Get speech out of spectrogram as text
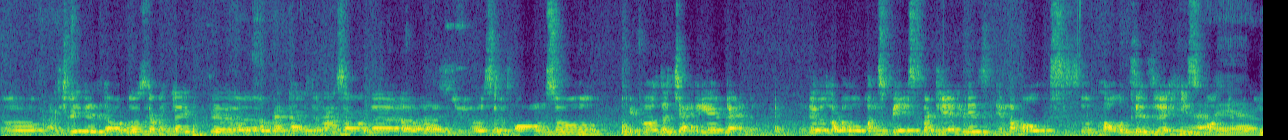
Uh, actually, the doubt was coming like uh, when Arjuna saw the uh, universal form, so it was the chariot and there was a lot of open space. But here it is in the mouth, so mouth is very small. अरे यार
